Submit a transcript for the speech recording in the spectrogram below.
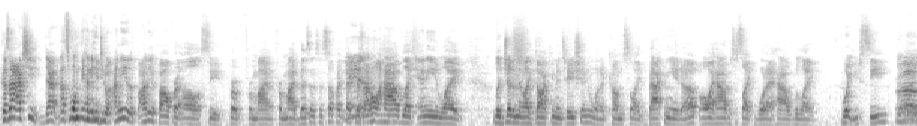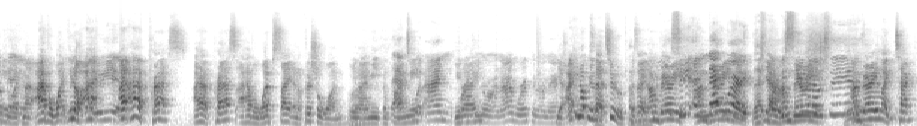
because I actually that, that's one thing I need to do. I need to I need to file for LLC for for my for my business and stuff like that because Yeah. I don't have like any like legitimate like documentation when it comes to like backing it up. All I have is just like what I have with like what you see. You know what I mean? Okay. Like my I have a what you know I, Yeah. I I have press. I have press. I have a website, an official one. You know what I mean? You can find me. That's me. what I'm You know what I working mean? on. I'm working on that. yeah, I can help you with that too because like, I'm very See, a I'm very like network. Yeah I'm see very what I'm saying? I'm very like tech,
